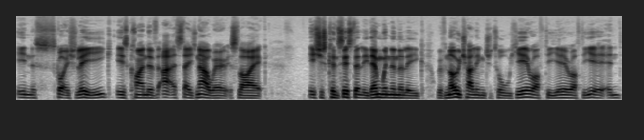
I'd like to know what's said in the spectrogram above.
in the Scottish League is kind of at a stage now where it's like it's just consistently them winning the league with no challenge at all, year after year after year. And I-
